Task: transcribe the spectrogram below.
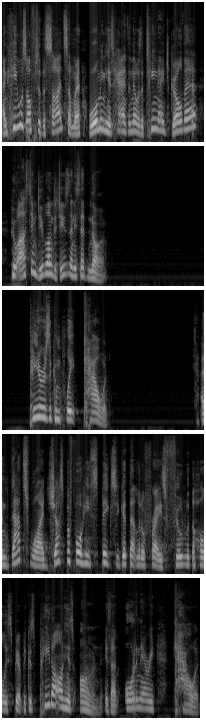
and he was off to the side somewhere warming his hands, and there was a teenage girl there who asked him, Do you belong to Jesus? And he said, No. Peter is a complete coward. And that's why just before he speaks, you get that little phrase, filled with the Holy Spirit, because Peter on his own is an ordinary coward.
